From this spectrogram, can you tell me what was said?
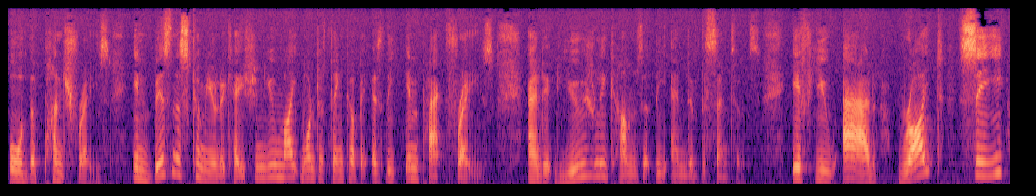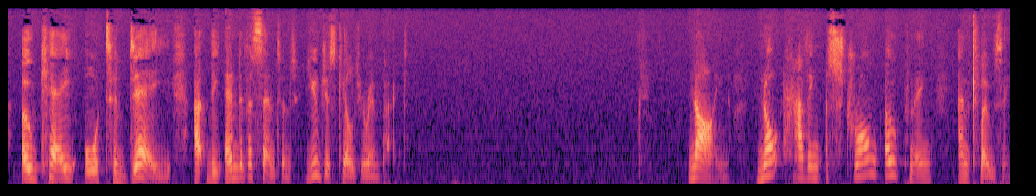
or the punch phrase. In business communication, you might want to think of it as the impact phrase, and it usually comes at the end of the sentence. If you add right, see, okay, or today at the end of a sentence, you just killed your impact. Nine, not having a strong opening and closing.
